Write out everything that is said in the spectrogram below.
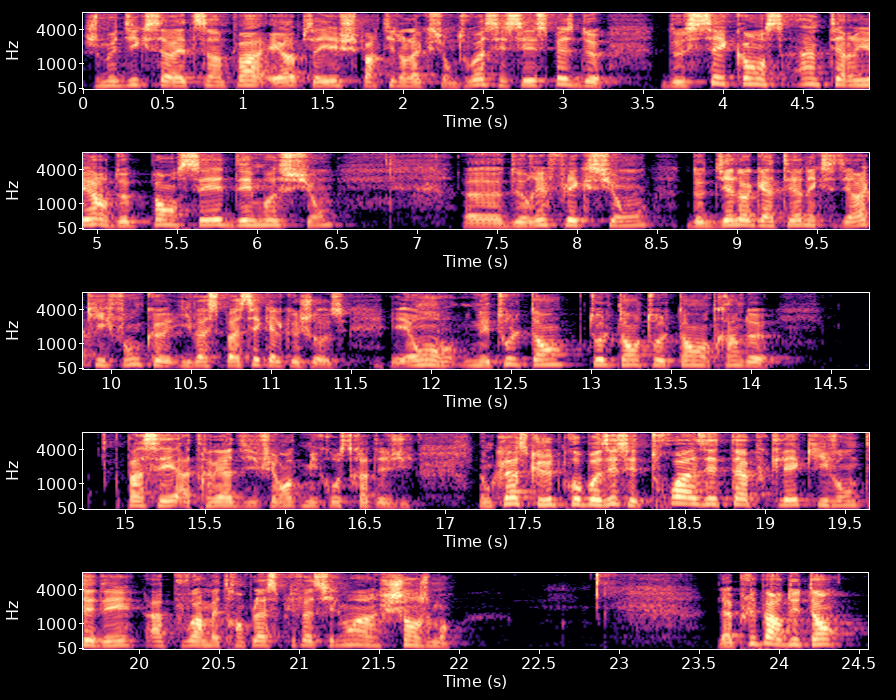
je me dis que ça va être sympa, et hop, ça y est, je suis parti dans l'action. Tu vois, c'est ces espèces de, de séquences intérieures de pensée, d'émotions, euh, de réflexion, de dialogue interne, etc., qui font qu'il va se passer quelque chose. Et on est tout le temps, tout le temps, tout le temps en train de passer à travers différentes micro-stratégies. Donc là, ce que je vais te proposer, c'est trois étapes clés qui vont t'aider à pouvoir mettre en place plus facilement un changement. La plupart du temps,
